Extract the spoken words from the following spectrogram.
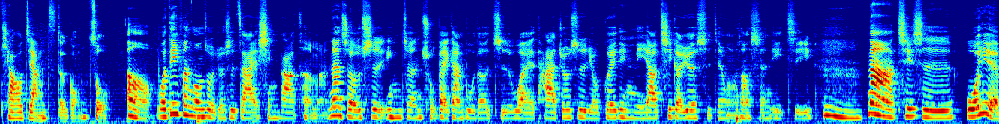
挑这样子的工作？嗯，我第一份工作就是在星巴克嘛，那时候是应征储备干部的职位，它就是有规定你要七个月时间往上升一级。嗯，那其实我也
